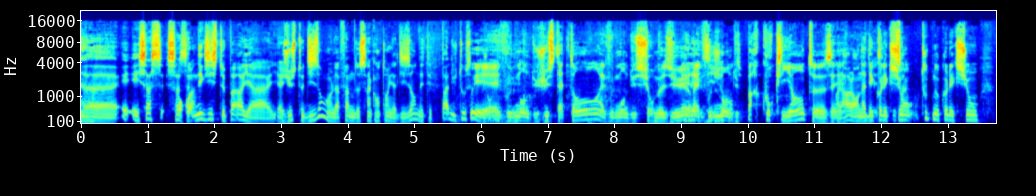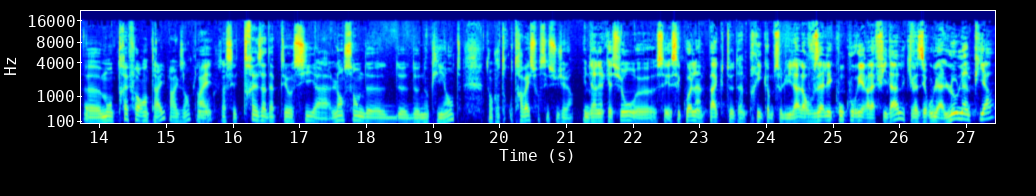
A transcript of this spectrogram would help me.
Euh, et, ça, ça, n'existe pas il y, a, il y, a, juste 10 ans. La femme de 50 ans il y a 10 ans n'était pas du tout ça. Oui, elle vous demande du juste à temps, elle vous demande du sur-mesure, elle, vous demande du parcours cliente. Euh, voilà, alors on a des collections, toutes nos collections euh, montent très fort en taille par exemple. Hein, ça c'est très adapté aussi à l'ensemble de, de, nos clientes. Donc on, travaille sur ces sujets-là. Une dernière question, euh, c'est quoi l'impact d'un prix comme celui-là? Alors vous allez concourir à la finale qui va se dérouler à l'Olympia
